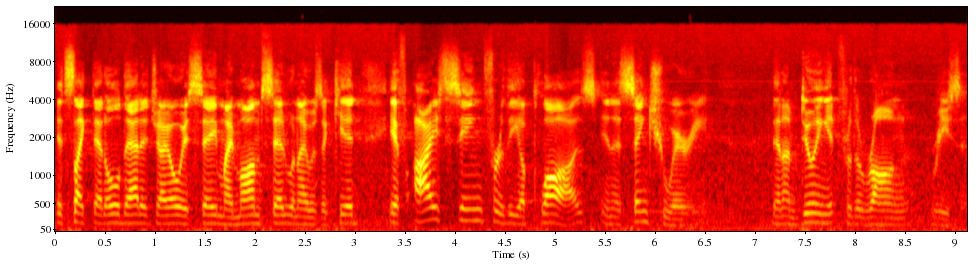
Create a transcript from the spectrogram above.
It's like that old adage I always say, my mom said when I was a kid if I sing for the applause in a sanctuary, then I'm doing it for the wrong reason.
